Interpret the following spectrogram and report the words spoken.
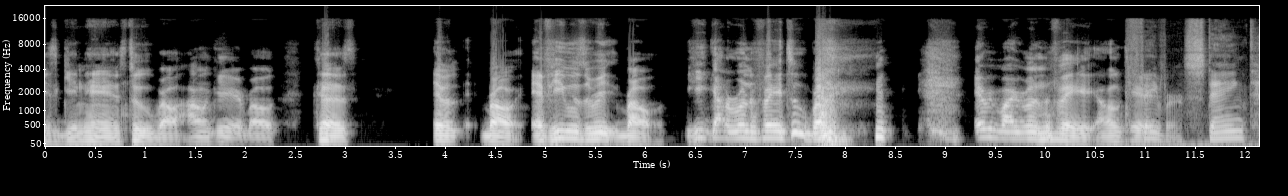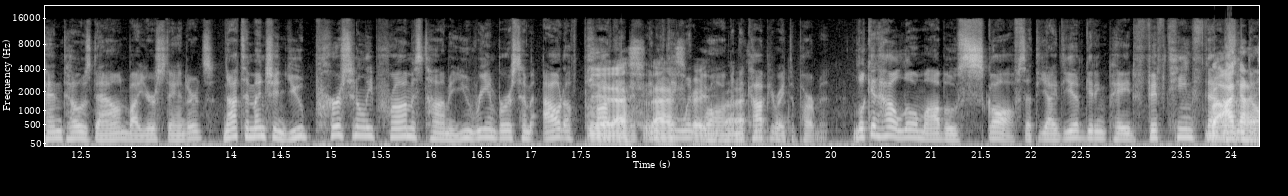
is getting hands too, bro. I don't care, bro. Cause if bro, if he was re- bro, he gotta run the fade too, bro. Everybody running the fade. I don't care. favor, staying 10 toes down by your standards? Not to mention, you personally promised Tommy you reimburse him out of Yeah, pocket that's- if that's anything went crazy, wrong bro. in the That's copyright department. Look at how Lil Mabu scoffs at the idea of getting paid $15,000 I gotta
